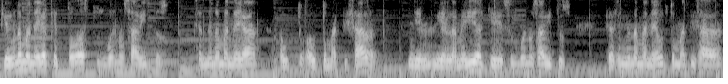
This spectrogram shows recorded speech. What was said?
que de una manera que todos tus buenos hábitos sean de una manera automatizada. Y en, la medida que esos buenos hábitos se hacen de una manera automatizada,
